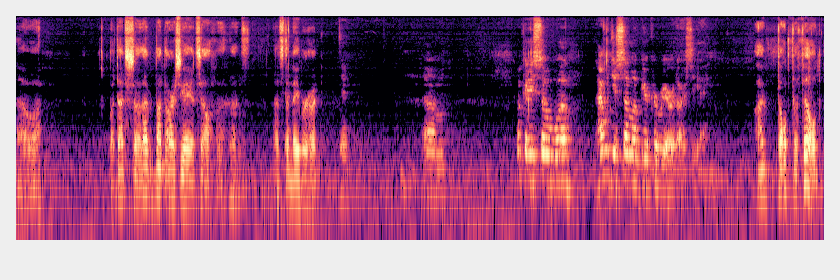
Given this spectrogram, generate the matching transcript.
So, uh, but that's uh, that, not the RCA itself. Uh, that's that's the neighborhood. Um, okay, so uh, how would you sum up your career at RCA? I felt fulfilled,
